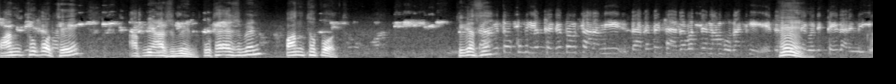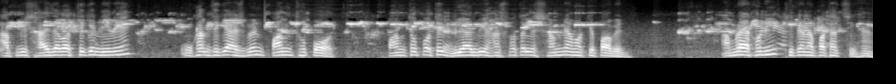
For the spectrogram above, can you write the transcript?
পান্থপথে আপনি আসবেন। কোথায় আসবেন? পান্থপথ। ঠিক আছে আমি তো কুমিল্লা থেকে তো স্যার আমি ঢাকাতে সায়দাবাদ যে নামবো নাকি এটা হ্যাঁ। আপনি সায়দাবাদ থেকে নেমে ওখান থেকে আসবেন পান্থপথ। পান্থপথে বিআরবি হাসপাতালের সামনে আমাকে পাবেন। আমরা এখনই ঠিকানা পাঠাচ্ছি হ্যাঁ।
